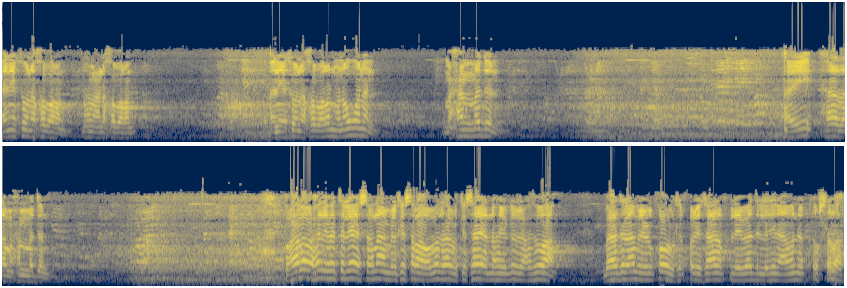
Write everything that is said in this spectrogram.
أن يكون خبرا. ما معنى خبرا؟ أن يكون خبرا منونا محمد أي هذا محمد قال وحذفت الياء استغناء بالكسرة ومذهب الكسائي أنه يجوز حذفها بعد الأمر بالقول كقوله تعالى قل لعباد الذين آمنوا يقيموا الصلاة.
